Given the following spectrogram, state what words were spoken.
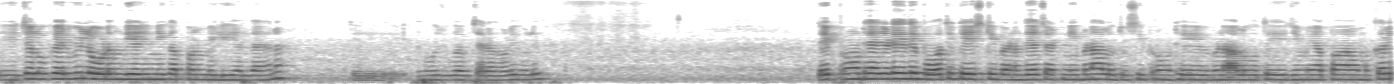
ਤੇ ਚਲੋ ਫਿਰ ਵੀ ਲੋੜ ਹੁੰਦੀ ਹੈ ਜਿੰਨੀ ਕੁ ਆਪਾਂ ਨੂੰ ਮਿਲੀ ਜਾਂਦਾ, ਹੈ ਨਾ? ਤੇ ਹੋ ਜਾਊਗਾ ਵਿਚਾਰਾ ਹੌਲੀ ਹੌਲੀ ਅਤੇ ਪਰੌਂਠੇ ਆ ਜਿਹੜੇ ਇਹਦੇ ਬਹੁਤ ਹੀ ਟੇਸਟੀ ਬਣਦੇ ਆ। ਚਟਨੀ ਬਣਾ ਲਓ ਤੁਸੀਂ, ਪਰੌਂਠੇ ਬਣਾ ਲਓ ਅਤੇ ਜਿਵੇਂ ਆਪਾਂ ਘਰ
